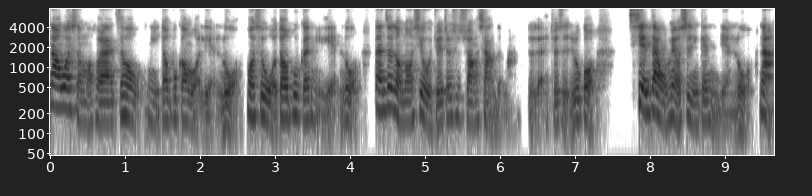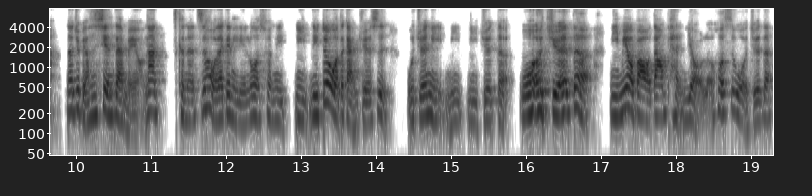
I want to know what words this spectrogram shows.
那为什么回来之后你都不跟我联络，或是我都不跟你联络？但这种东西我觉得就是双向的嘛，对不对？就是如果现在我没有事情跟你联络，那那就表示现在没有。那可能之后我再跟你联络的时候，你你你对我的感觉是？我觉得你你你觉得，我觉得你没有把我当朋友了，或是我觉得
